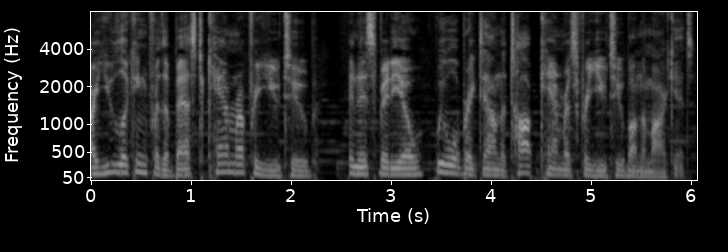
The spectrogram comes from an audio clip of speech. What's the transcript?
Are you looking for the best camera for YouTube? In this video, we will break down the top cameras for YouTube on the market.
